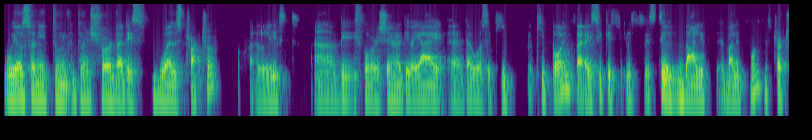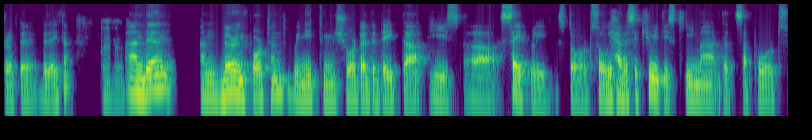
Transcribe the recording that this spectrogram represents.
We also need to, to ensure that it's well structured, at least uh, before generative AI, uh, that was a key key point, but I think it's, it's still valid valid point, the structure of the, the data. Mm-hmm. And then, and very important, we need to ensure that the data is uh, safely stored. So we have a security schema that supports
